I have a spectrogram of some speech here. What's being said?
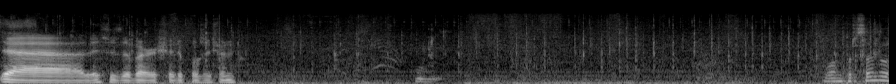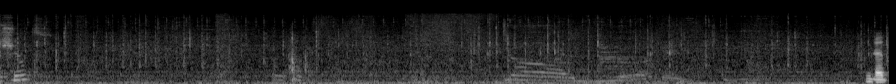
Yeah, this is a very shitty position. One percent of shield? Dead.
